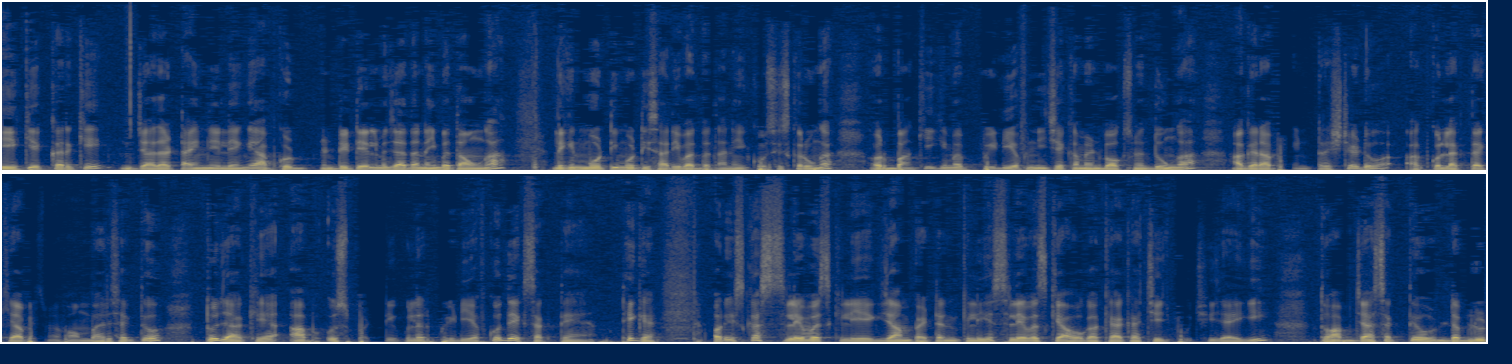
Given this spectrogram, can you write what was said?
एक एक करके ज़्यादा टाइम नहीं लेंगे। आपको डिटेल में ज़्यादा नहीं बताऊँगा, लेकिन मोटी मोटी सारी बात बताने की कोशिश करूँगा। और बाकी की मैं पीडीएफ नीचे कमेंट बॉक्स में दूँगा। अगर आप इंटरेस्टेड हो, आपको लगता है कि आप इसमें फॉर्म भर सकते हो तो जाके आप उस पर्टिकुलर पीडीएफ को देख सकते हैं। ठीक है? और इसका सिलेबस के लिए एग्ज़ाम पैटर्न के लिए सिलेबस क्या होगा क्या क्या चीज़ पूछी जाएगी तो आप जा सकते हो डब्ल्यू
